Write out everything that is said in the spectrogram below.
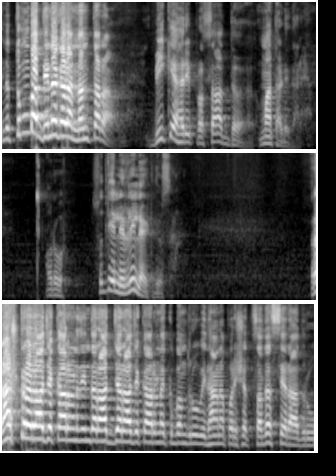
ಇನ್ನು ತುಂಬ ದಿನಗಳ ನಂತರ ಬಿ ಕೆ ಹರಿಪ್ರಸಾದ್ ಮಾತಾಡಿದ್ದಾರೆ. ಅವರು ಸುದ್ದಿಯಲ್ಲಿ ಇರಲಿಲ್ಲ ಇಷ್ಟು ದಿವಸ. ರಾಷ್ಟ್ರ ರಾಜಕಾರಣದಿಂದ ರಾಜ್ಯ ರಾಜಕಾರಣಕ್ಕೆ ಬಂದರು, ವಿಧಾನ ಪರಿಷತ್ ಸದಸ್ಯರಾದರು,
